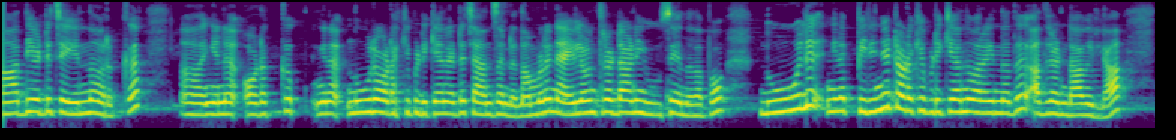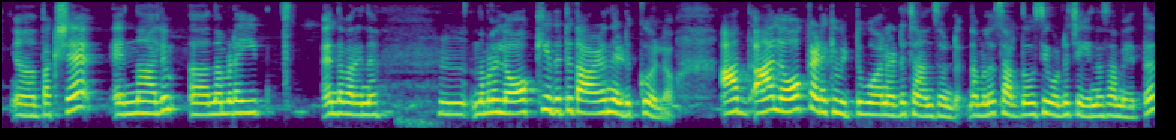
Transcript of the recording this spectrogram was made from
ആദ്യമായിട്ട് ചെയ്യുന്നവർക്ക് ഇങ്ങനെ ഉടക്ക് ഇങ്ങനെ നൂൽ ഉടക്കി പിടിക്കാനായിട്ട് ചാൻസ് ഉണ്ട്. നമ്മൾ നൈലോൺ ത്രെഡാണ് യൂസ് ചെയ്യുന്നത്. അപ്പോൾ നൂൽ ഇങ്ങനെ പിരിഞ്ഞിട്ട് ഉടക്കി പിടിക്കുക എന്ന് പറയുന്നത് അതിലുണ്ടാവില്ല. പക്ഷേ എന്നാലും നമ്മുടെ ഈ എന്താ പറയുന്നത് നമ്മൾ ലോക്ക് ചെയ്തിട്ട് താഴെ നിന്ന് എടുക്കുമല്ലോ ആ ആ ലോക്ക് ഇടയ്ക്ക് വിട്ടുപോകാനായിട്ട് ചാൻസ് ഉണ്ട്. നമ്മൾ സർദോസി കൊണ്ട് ചെയ്യുന്ന സമയത്ത്.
